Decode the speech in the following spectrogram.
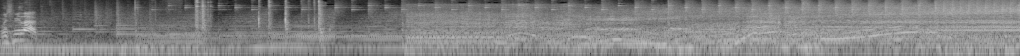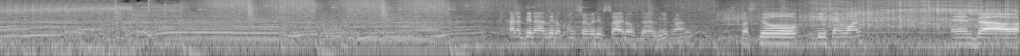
Wish me luck. Kind of did a little conservative side of the lead run, but still decent one. And uh,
